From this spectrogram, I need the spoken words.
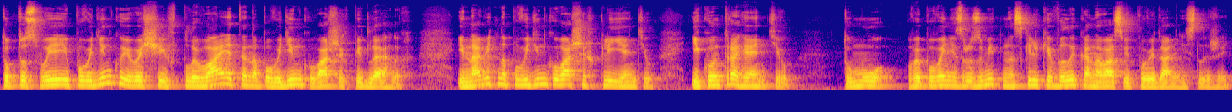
Тобто своєю поведінкою ви ще й впливаєте на поведінку ваших підлеглих, і навіть на поведінку ваших клієнтів і контрагентів. Тому ви повинні зрозуміти, наскільки велика на вас відповідальність лежить.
